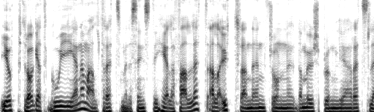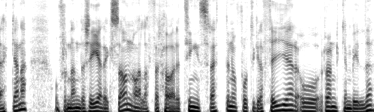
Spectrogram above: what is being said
i uppdrag att gå igenom allt rättsmedicinskt i hela fallet, alla yttranden från de ursprungliga rättsläkarna och från Anders Eriksson och alla förhör i tingsrätten och fotografier och röntgenbilder.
